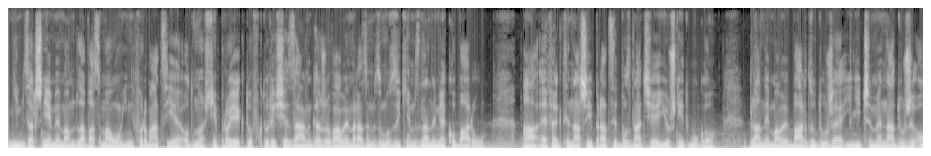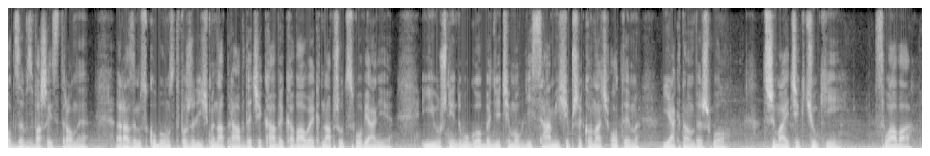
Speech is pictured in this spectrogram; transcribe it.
Nim zaczniemy, mam dla Was małą informację odnośnie projektu, w który się zaangażowałem razem z muzykiem znanym jako Baru, a efekty naszej pracy poznacie już niedługo. Plany mamy bardzo duże i liczymy na duży odzew z Waszej strony. Razem z Kubą stworzyliśmy naprawdę ciekawy kawałek naprzód Słowianie i już niedługo będziecie mogli sami się przekonać o tym, jak nam wyszło. Trzymajcie kciuki. Sława.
